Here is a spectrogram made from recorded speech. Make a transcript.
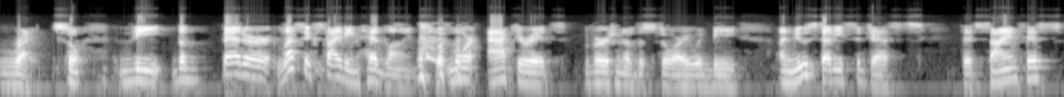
Right. So the the better, less exciting headline, but more accurate version of the story would be a new study suggests that scientists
